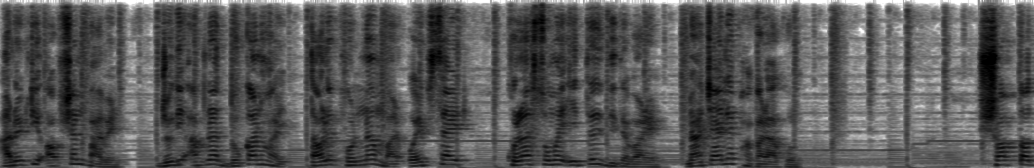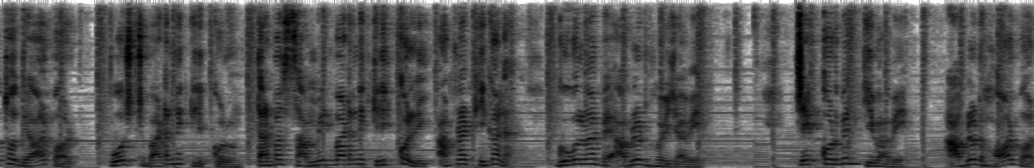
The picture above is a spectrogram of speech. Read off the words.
আরও একটি অপশান পাবেন। যদি আপনার দোকান হয়, তাহলে ফোন নাম্বার ওয়েবসাইট খোলার সময় ইত্যাদি দিতে পারেন। না চাইলে ফাঁকা রাখুন। সব তথ্য দেওয়ার পর পোস্ট বাটনে ক্লিক করুন। তারপর সাবমিট বাটনে ক্লিক করলেই আপনার ঠিকানা গুগল ম্যাপে আপলোড হয়ে যাবে। চেক করবেন কীভাবে। আপলোড হওয়ার পর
